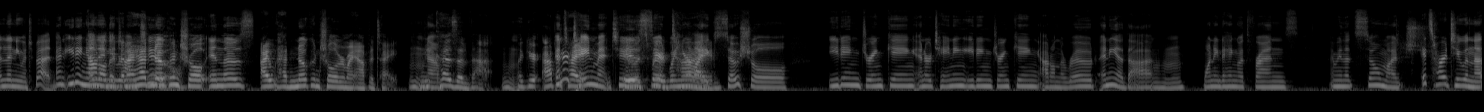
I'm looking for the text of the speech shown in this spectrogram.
and then you went to bed. and eating And out all the time. and I had no control in those. I had no control over my appetite Mhm. No. because of that. Mhm. Like your appetite. Entertainment too. is It's weird so when you're like social, eating, drinking, entertaining, eating, drinking, out on the road, any of that, Mhm. wanting to hang with friends. I mean, that's so much. It's hard too, and that's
